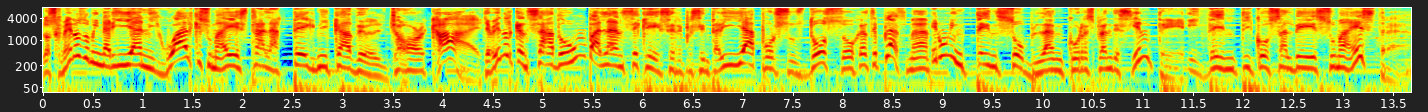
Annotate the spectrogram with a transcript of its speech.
Los gemelos dominarían, igual que su maestra, la técnica del Jarkai y habían alcanzado un balance que se representaría por sus dos hojas de plasma en un intenso blanco resplandeciente, idénticos al de su maestra.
